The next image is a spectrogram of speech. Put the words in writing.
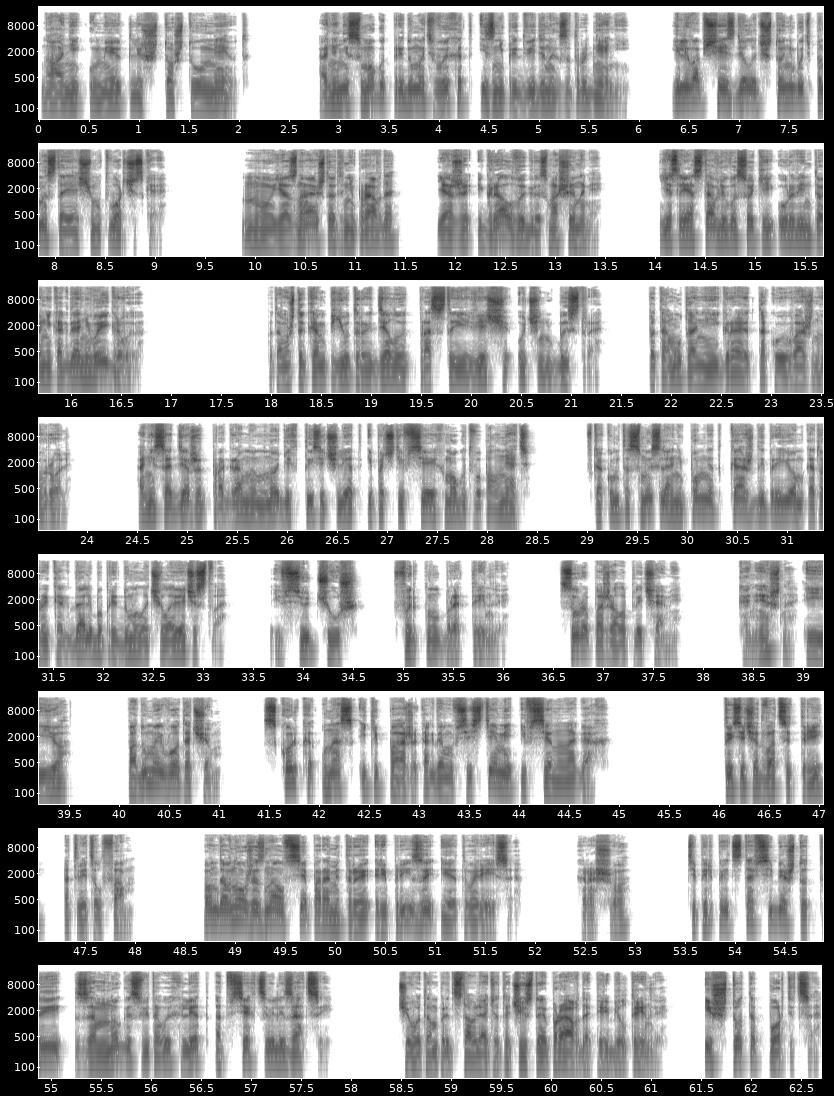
Но они умеют лишь то, что умеют. Они не смогут придумать выход из непредвиденных затруднений или вообще сделать что-нибудь по-настоящему творческое. Ну, я знаю, что это неправда. Я же играл в игры с машинами. Если я ставлю высокий уровень, то никогда не выигрываю. Потому что компьютеры делают простые вещи очень быстро. Потому-то они играют такую важную роль. Они содержат программы многих тысяч лет, и почти все их могут выполнять. В каком-то смысле они помнят каждый прием, который когда-либо придумало человечество. И всю чушь, фыркнул Брэд Тринли. Сура пожала плечами. Конечно, и ее. Подумай вот о чем. Сколько у нас экипажа, когда мы в системе и все на ногах? «Тысяча двадцать три», — ответил Фам. Он давно уже знал все параметры репризы и этого рейса. Хорошо. Теперь представь себе, что ты за много световых лет от всех цивилизаций. Чего там представлять, это чистая правда, перебил Тринли. И что-то портится.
